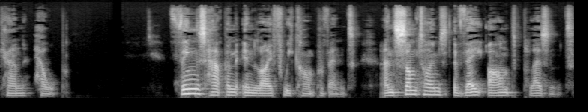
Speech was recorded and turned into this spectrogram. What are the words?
can help. Things happen in life we can't prevent, and sometimes they aren't pleasant.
